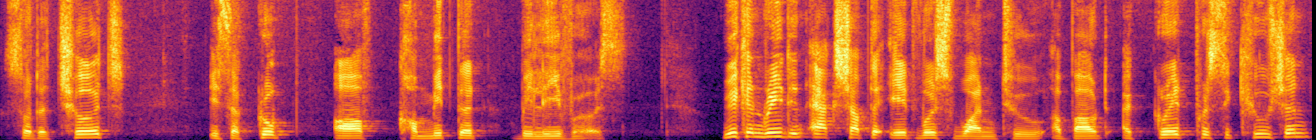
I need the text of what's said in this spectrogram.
So the church is a group of committed believers. We can read in Acts chapter 8, verse 1 2 about a great persecution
